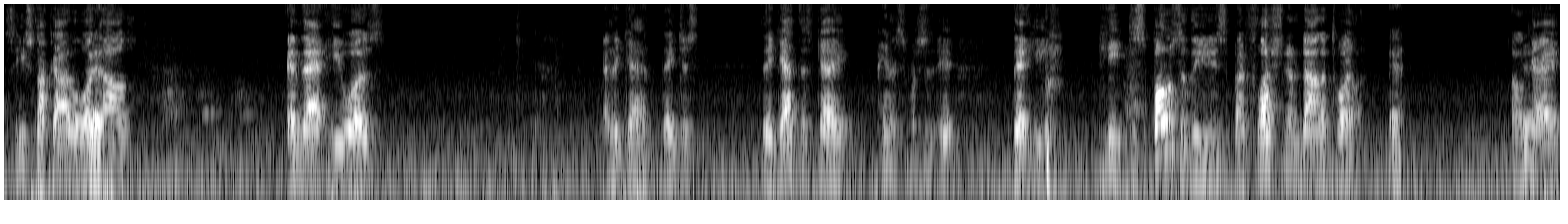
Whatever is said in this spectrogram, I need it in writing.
So he snuck out of the White Yeah. House, and that he was. And again, they just they got this guy painted so much as it, that he he disposed of these by flushing them down the toilet. Yeah. Okay.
